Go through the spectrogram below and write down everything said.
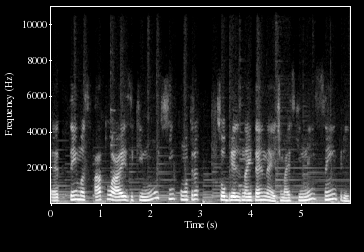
é, temas atuais e que muito se encontra sobre eles na internet, mas que nem sempre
